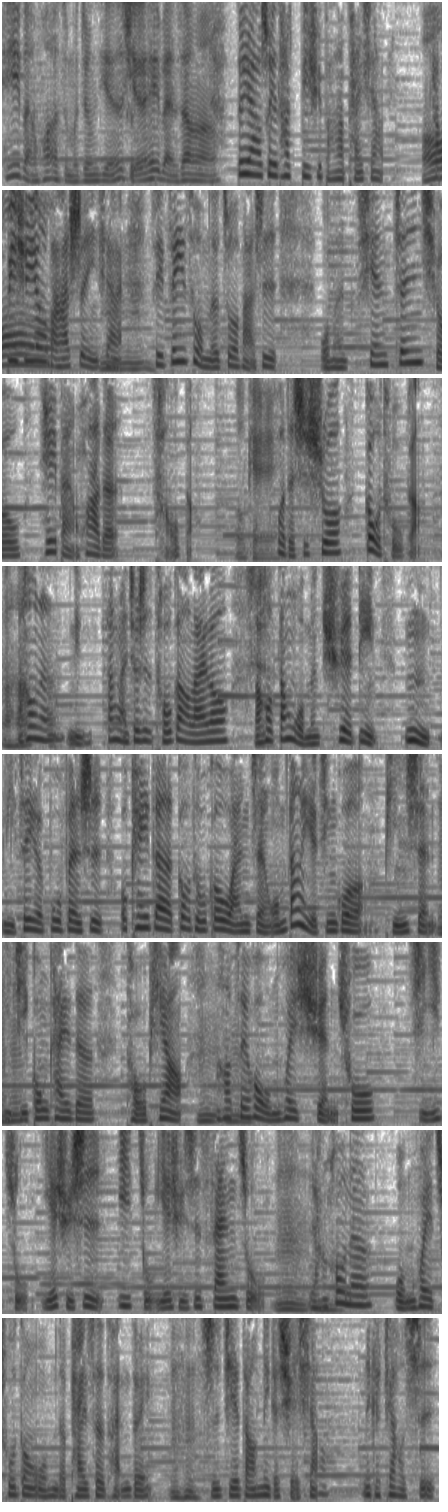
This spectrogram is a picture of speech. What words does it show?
黑板画怎么征件？是写在黑板上啊？对呀、所以他必须把它拍下来，哦他必须要把它摄影下来。所以这一次我们的做法是，我们先征求黑板画的草稿。OK，或者是说构图稿，然后呢，你当然就是投稿来喽。然后当我们确定，嗯，你这个部分是 OK 的，构图够完整，我们当然也经过评审以及公开的投票，嗯然后最后我们会选出几组，也许是一组，也许是三组，嗯然后呢，我们会出动我们的拍摄团队，嗯直接到那个学校、那个教室，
